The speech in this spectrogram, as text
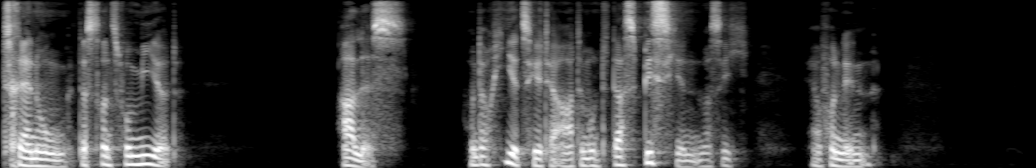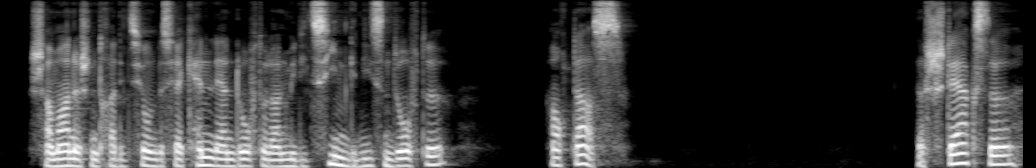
Trennung, das transformiert alles. Und auch hier zählt der Atem und das bisschen, was ich ja von den schamanischen Traditionen bisher kennenlernen durfte oder an Medizin genießen durfte, auch das. Das Stärkste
